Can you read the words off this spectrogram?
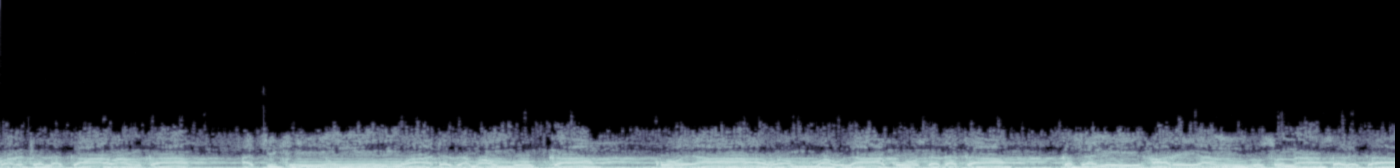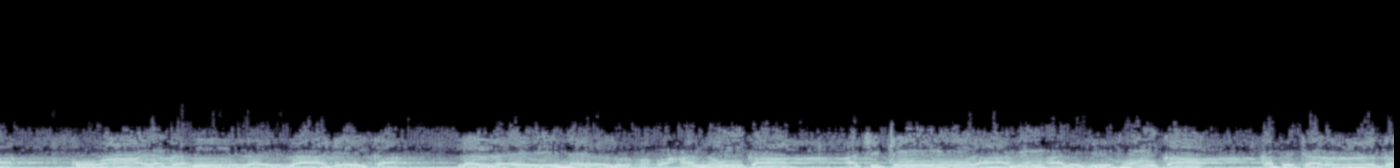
bar talakawanka a cikin yunwa da zaman bukka ko yawon maula ko sadaka ka sani har yanzu suna sarka. kowa ya gani zai zage ka lallai ne zurfafa hannunka a cikin ramin aljihunka ka fitar da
